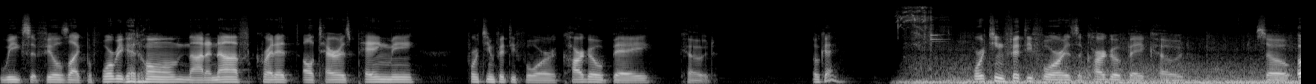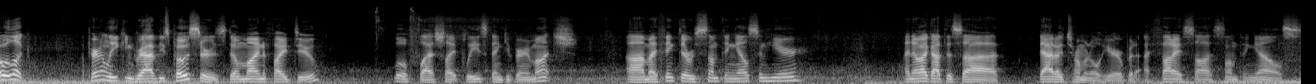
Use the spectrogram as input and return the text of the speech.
Weeks it feels like before we get home. Not enough. Credit Alterra's paying me. 1454 cargo bay code. Okay. 1454 is a cargo bay code. So, oh look, apparently you can grab these posters. Don't mind if I do. Little flashlight, please. Thank you very much. Um, I think there was something else in here. I know I got this uh, data terminal here, but I thought I saw something else.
